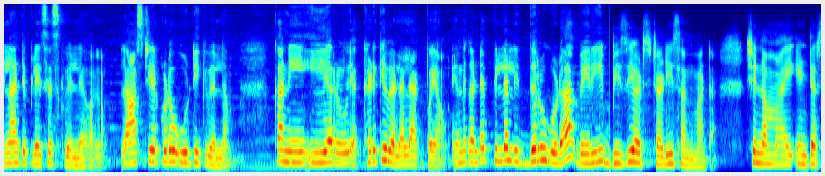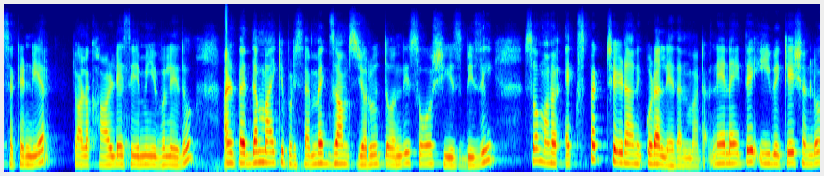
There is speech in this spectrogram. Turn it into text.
ఇలాంటి ప్లేసెస్కి వెళ్ళేవాళ్ళం. లాస్ట్ ఇయర్ కూడా ఊటీకి వెళ్ళాం. కానీ ఈ ఇయర్ ఎక్కడికి వెళ్ళలేకపోయాం. ఎందుకంటే పిల్లలు ఇద్దరూ కూడా వెరీ బిజీ అట్ స్టడీస్ అనమాట చిన్నమ్మాయి ఇంటర్ సెకండ్ ఇయర్ వాళ్ళకి హాలిడేస్ ఏమీ ఇవ్వలేదు. అండ్ పెద్దమ్మాయికి ఇప్పుడు సెమ్ ఎగ్జామ్స్ జరుగుతోంది so she is busy so మనం ఎక్స్పెక్ట్ చేయడానికి కూడా లేదనమాట నేనైతే ఈ వెకేషన్లో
